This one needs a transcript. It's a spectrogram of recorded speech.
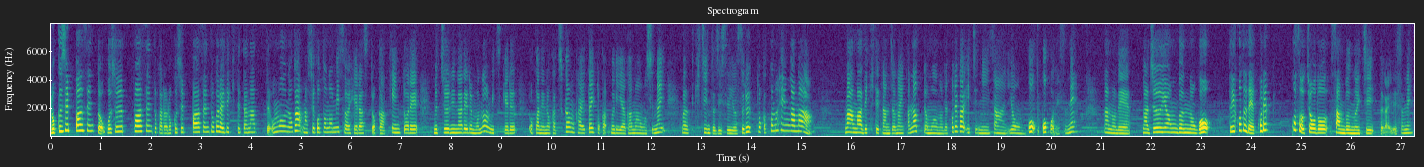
60%50% から60%ぐらいできてたなって思うのが、まあ、仕事のミスを減らすとか筋トレ夢中になれるものを見つけるお金の価値観を変えたいとか無理や我慢をしない、まあ、きちんと自炊をするとかこの辺がまあまあまあできてたんじゃないかなって思うのでこれが12345 5個ですね。なので、まあ、14分の5ということでこれこそちょうど3分の1ぐらいですね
